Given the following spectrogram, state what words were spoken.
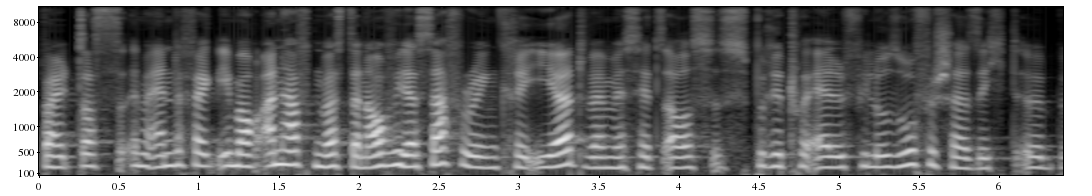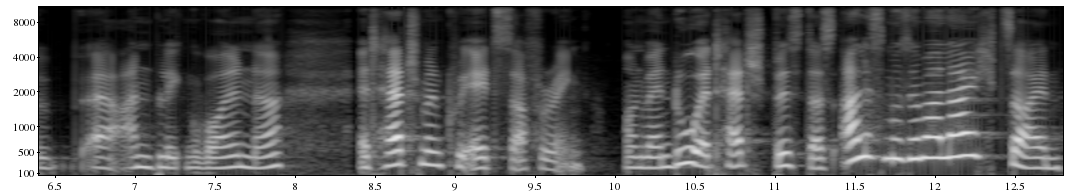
weil das im Endeffekt eben auch anhaften, was dann auch wieder Suffering kreiert, wenn wir es jetzt aus spirituell-philosophischer Sicht äh, äh, anblicken wollen. Ne? Attachment creates Suffering. Und wenn du attached bist, dass alles muss immer leicht sein,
